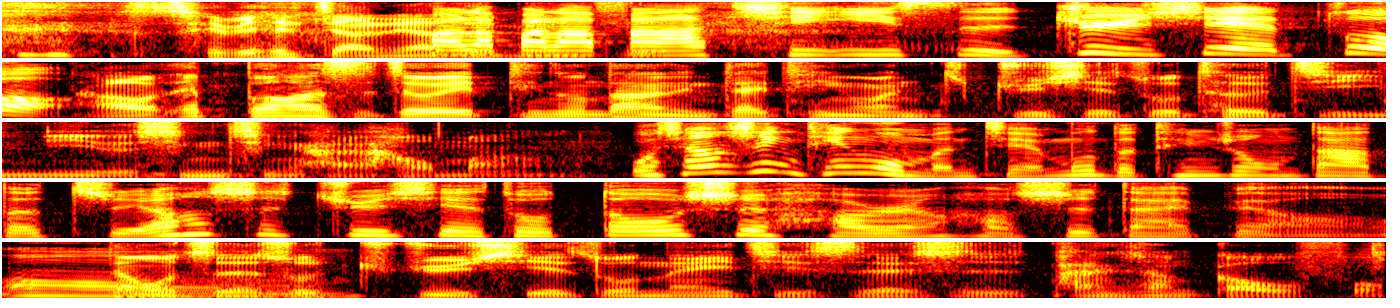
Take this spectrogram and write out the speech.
随便讲人家。巴拉巴拉巴拉七一四巨蟹座。好，哎，不好意思，这位听众大人，你在听完巨蟹座特辑，你的心情还好吗？我相信听我们节目的听众大的，只要是巨蟹座，都是好人好事代表。哦，但我只能说，巨蟹座那一集实在是攀上高峰。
